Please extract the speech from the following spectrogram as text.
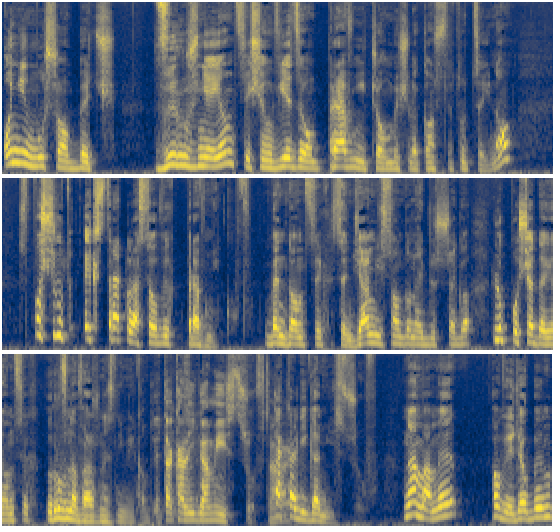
oni muszą być wyróżniający się wiedzą prawniczą, myślę, konstytucyjną, spośród ekstraklasowych prawników, będących sędziami Sądu Najwyższego lub posiadających równoważne z nimi kompetencje. Taka Liga Mistrzów, tak? Taka Liga Mistrzów. No a mamy, powiedziałbym,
